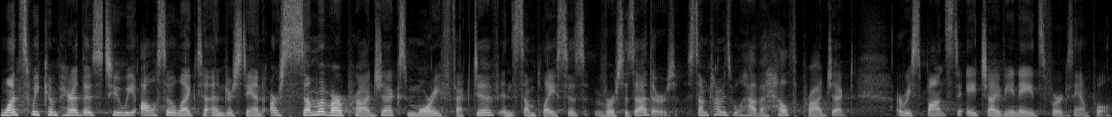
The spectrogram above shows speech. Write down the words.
Once we compare those two, we also like to understand, are some of our projects more effective in some places versus others? Sometimes we'll have a health project, a response to HIV and AIDS, for example,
